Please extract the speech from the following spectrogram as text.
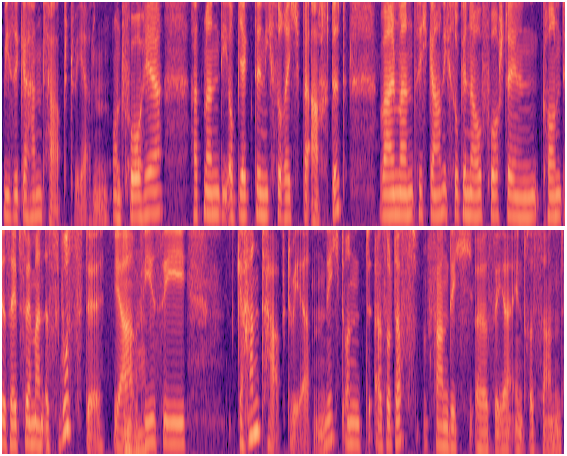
wie sie gehandhabt werden. Und vorher hat man die Objekte nicht so recht beachtet, weil man sich gar nicht so genau vorstellen konnte, selbst wenn man es wusste, ja, mhm. wie sie gehandhabt werden, nicht? Und also das fand ich äh, sehr interessant.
